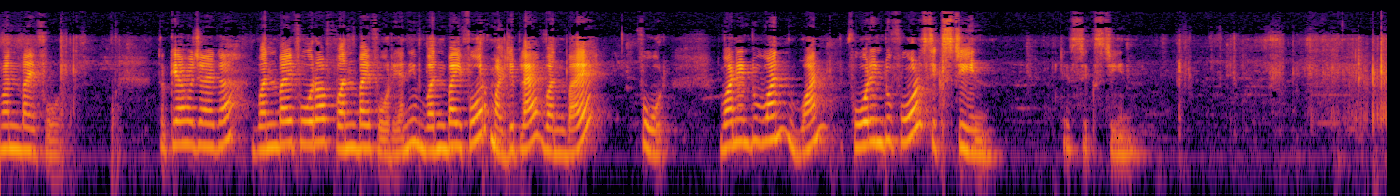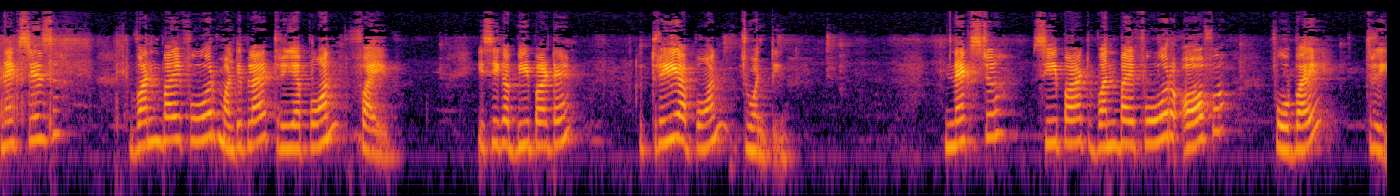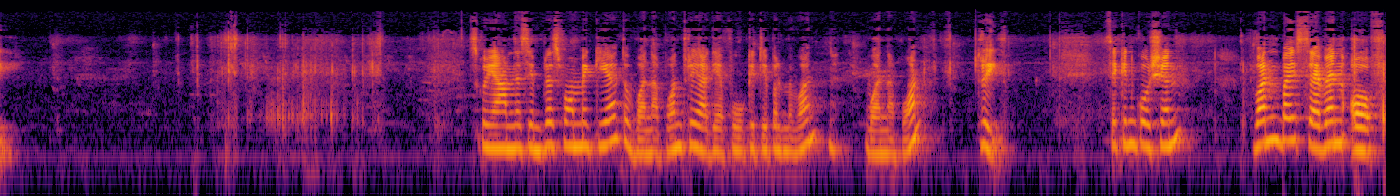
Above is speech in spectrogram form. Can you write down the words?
वन बाई फोर तो क्या हो जाएगा one by four of one by four यानी one by four multiply one by four one into one one four into four sixteen sixteen next is one by four multiply three upon five इसी का B part है तो three upon twenty next C part one by four of four by three इसको तो यहाँ हमने simplest form में किया तो वन अपॉन थ्री आ गया फोर के टेबल में one one upon three second question one by seven of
